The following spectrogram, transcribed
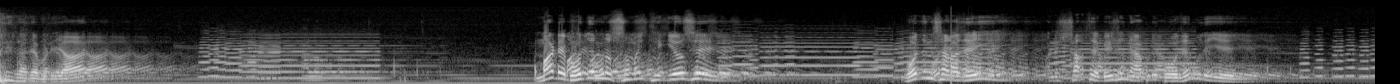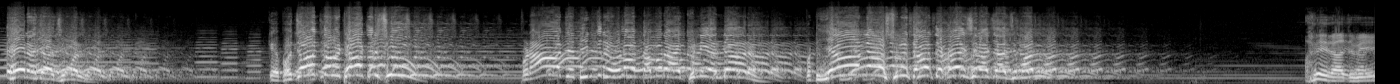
અરે રાજા બડિયાર માટે ભોજનનો સમય થઈ ગયો છે। ભોજનશાળા જઈ અને સાથે બેસીને આપણે ભોજન લઈએ। હે રાજા જમલ કે ભજન તો બેઠા કરશું પણ આજ દીકરીઓનો તમારા આંખની અંદર પઢિયાના સુવિધા દેખાય છે રાજા જમલ. અરે રાજવી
